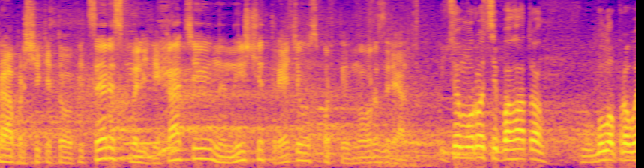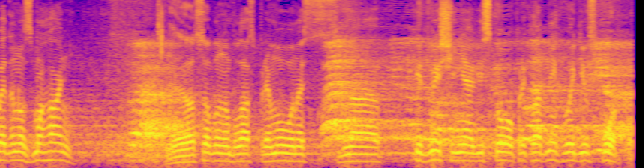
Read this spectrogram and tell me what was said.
прапорщики та офіцери з кваліфікацією не нижче третього спортивного розряду. У цьому році багато було проведено змагань. Е, Особливо була спрямованість на підвищення військово-прикладних видів спорту.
